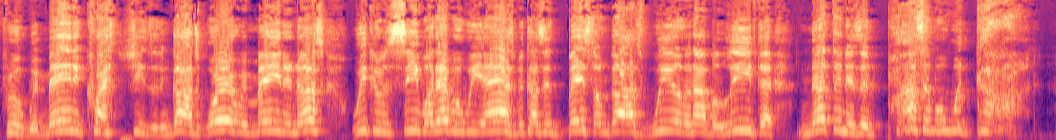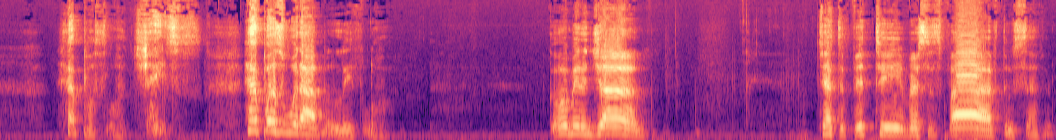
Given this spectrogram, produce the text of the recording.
fruit, remain in Christ Jesus, and God's word remain in us, we can receive whatever we ask because it's based on God's will, and I believe that nothing is impossible with God. Help us, Lord Jesus. Help us with our belief, Lord. Go with me to John chapter 15, verses 5 through 7.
